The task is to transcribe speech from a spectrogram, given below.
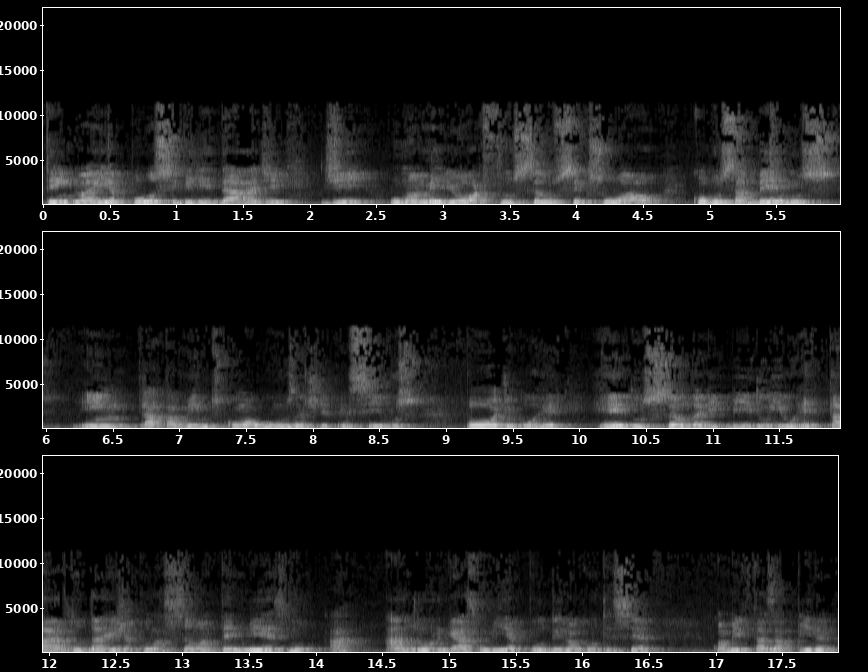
tendo aí a possibilidade de uma melhor função sexual. Como sabemos, em tratamentos com alguns antidepressivos, pode ocorrer redução da libido e o retardo da ejaculação, até mesmo a anorgasmia podendo acontecer. Com a mirtazapina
